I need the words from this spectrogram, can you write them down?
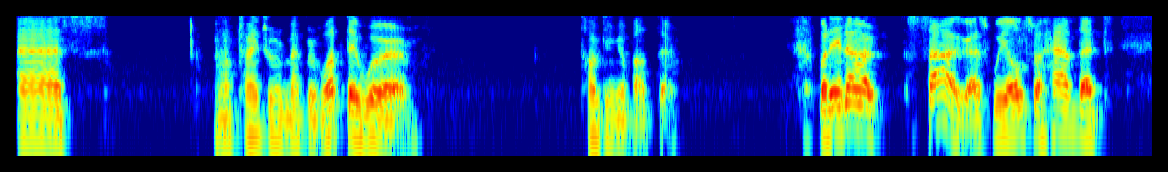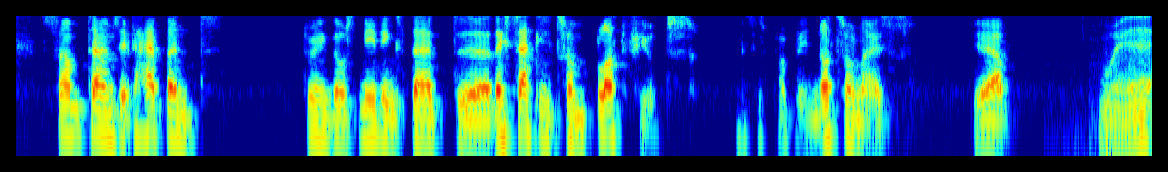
as I'm trying to remember what they were talking about there. But in our sagas, we also have that sometimes it happened during those meetings that uh, they settled some blood feuds, which is probably not so nice. Yeah. Well,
